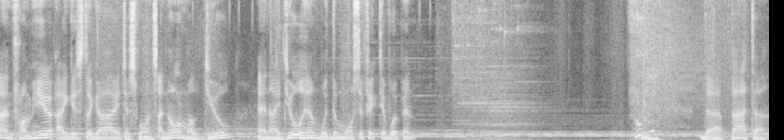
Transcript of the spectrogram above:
And from here, I guess the guy just wants a normal duel, and I duel him with the most effective weapon. Hmm. the Pata,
